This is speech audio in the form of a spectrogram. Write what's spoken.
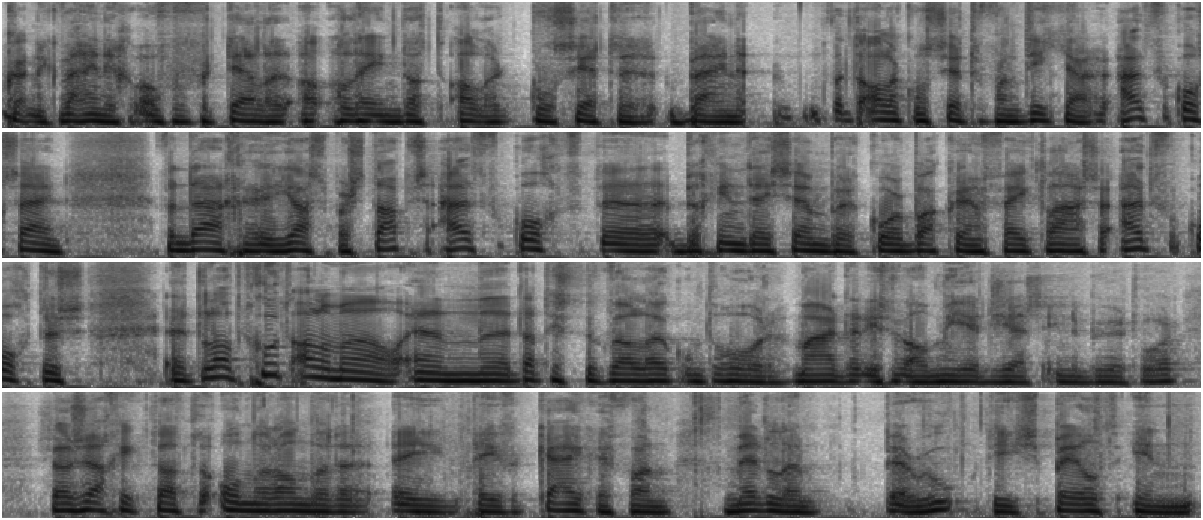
kan ik weinig over vertellen. Al- Alleen dat alle concerten bijna... dat alle concerten van dit jaar uitverkocht zijn. Vandaag eh, Jasper Staps uitverkocht. Eh, begin december Cor Bakker en V. Klaassen uitverkocht. Dus het loopt goed allemaal. En eh, dat is natuurlijk wel leuk om te horen. Maar er is wel meer jazz in de buurt hoor. Zo zag ik dat onder andere... e- even kijken van Madeleine Peru. Die speelt in...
